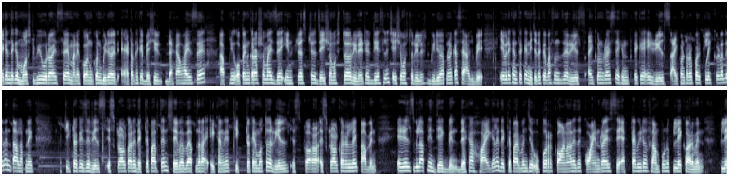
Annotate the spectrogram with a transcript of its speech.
এখান থেকে মোস্ট ভিউ রয়েছে মানে কোন কোন ভিডিও এটা থেকে বেশি দেখা হয়েছে। আপনি ওপেন করার সময় যে ইন্টারেস্টের যেই সমস্ত রিলেটেড দিয়েছিলেন, সেই সমস্ত রিলেটেড ভিডিও আপনার কাছে আসবে। এবার এখান থেকে নিচে দেখতে পাচ্ছেন যে রিলস আইকন রয়েছে, এখান থেকে এই রিলস আইকনটার উপর ক্লিক করে দেবেন, তাহলে আপনি টিকটকে যে রিলস স্ক্রল করে দেখতে পারতেন, সেভাবে আপনারা এখানে টিকটকের মতো রিল স্ক্রল করলেই পাবেন। এই রিলসগুলো আপনি দেখবেন। দেখা হয়ে গেলে দেখতে পারবেন যে উপর কর্নারে যে কয়েন রয়েছে, একটা ভিডিও সম্পূর্ণ প্লে করবেন। প্লে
